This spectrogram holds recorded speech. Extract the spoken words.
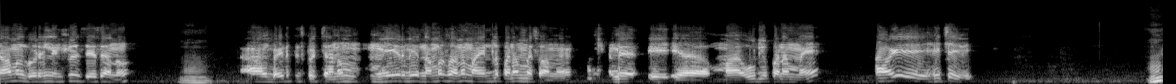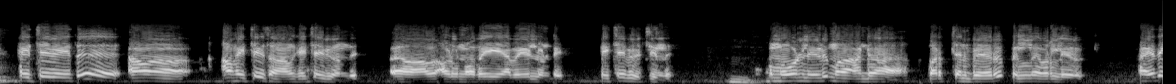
చాలా మంది గొర్రెల్ని ఇన్ఫ్లుయెన్స్ చేశాను. వాళ్ళని బయట తీసుకొచ్చాను. మీరు మీరు నమ్మరు స్వామి మా ఇంట్లో పని అమ్మాయి స్వామి. అంటే మా ఊర్లో పని అమ్మాయి ఆమెకి హెచ్ఐవి? హెచ్ఐవి అయితే ఆమె హెచ్ఐవి స్వామి ఆమెకి హెచ్ఐవి ఉంది. ఆవిడ నలభై యాభై ఏళ్ళు ఉంటాయి. హెచ్ఐవి వచ్చింది. ఉమ్. మా ఊడు లేడు మా అంటే భర్త చనిపోయారు పిల్లలు ఎవరు లేరు. అయితే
